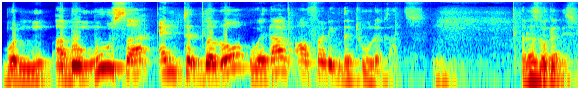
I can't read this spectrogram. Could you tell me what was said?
But Abu Musa entered the row without offering the two rakats. So let's look at this.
